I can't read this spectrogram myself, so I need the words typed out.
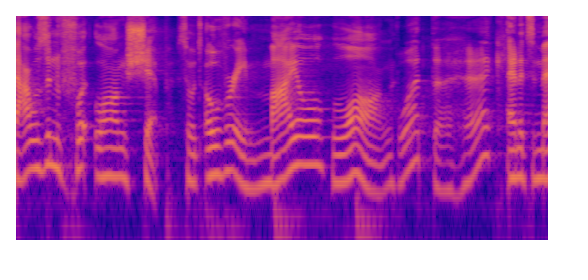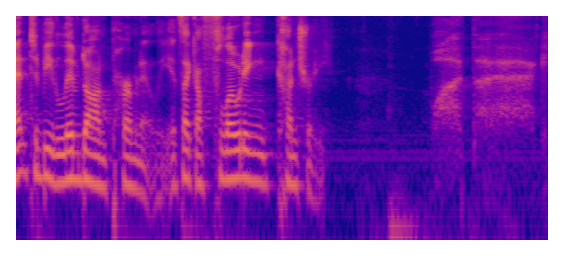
6,000 foot long ship. So it's over a mile long What the heck? and it's meant to be lived on permanently. It's like a floating country. What the heck?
